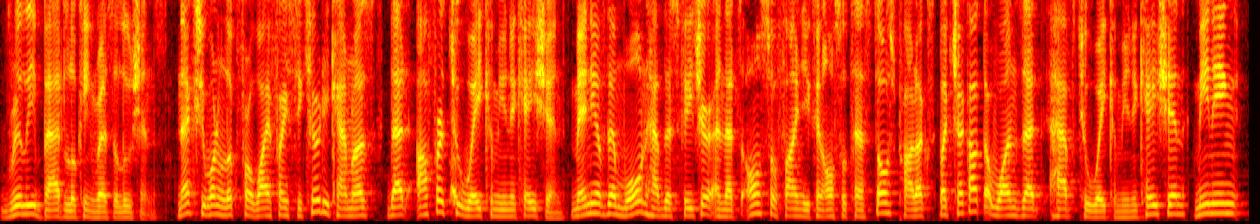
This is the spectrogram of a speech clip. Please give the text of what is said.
really bad looking resolutions. Next, you want to look for Wi-Fi security cameras that offer two-way communication. Many of them won't have this feature and that's also fine. You can also test those products, but check out the ones that have two-way communication, meaning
